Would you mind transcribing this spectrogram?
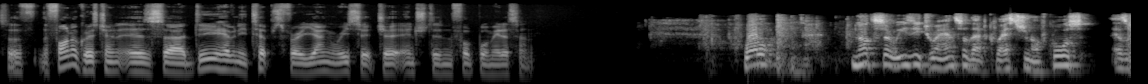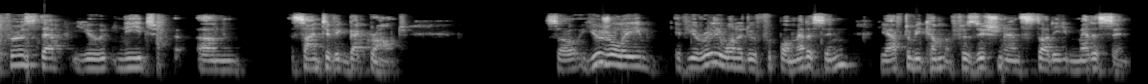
So the final question is uh, Do you have any tips for a young researcher interested in football medicine? Well, not so easy to answer that question. Of course, as a first step, you need um, a scientific background. So, usually, if you really want to do football medicine, you have to become a physician and study medicine.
